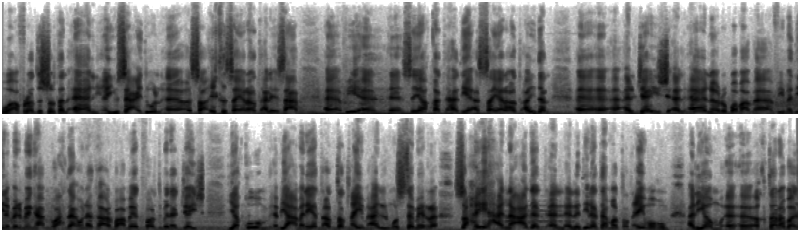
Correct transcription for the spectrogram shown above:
وأفراد الشرطة الآن يساعدون سائقي سيارات الإسعاف في سياقة هذه السيارات. أيضا الجيش الآن ربما في مدينة برمنغهام وحدها هناك 400 فرد من الجيش يقوم بعمليات التطعيم المستمره صحيح أن عدد الذين تم تطعيمهم اليوم اقترب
